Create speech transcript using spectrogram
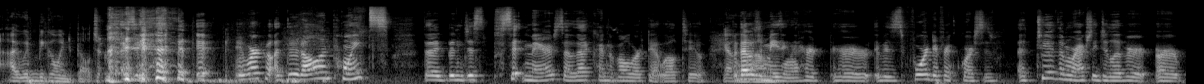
I wouldn't be going to Belgium. it, it worked well. I did it all on points that had been just sitting there, so that kind of all worked out well too. Yeah, but that was amazing. That her her it was four different courses. Uh, two of them were actually delivered or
